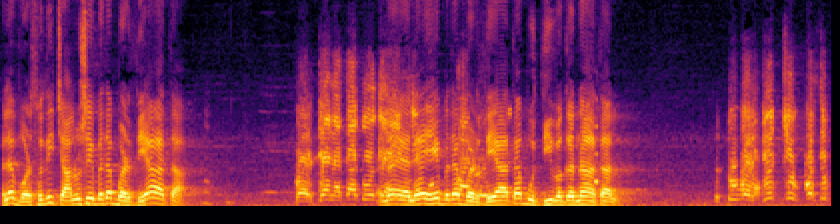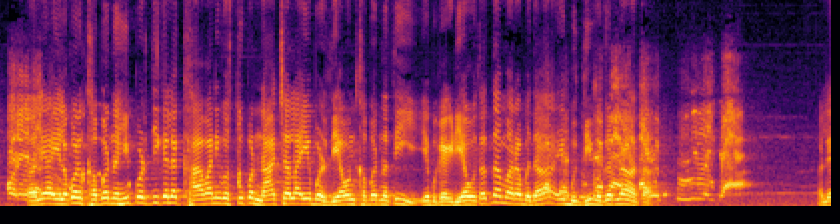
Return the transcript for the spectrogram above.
એટલે વર્ષોથી ચાલુ છે એ બધા બળધિયા હતા. એટલે એટલે એ બધા બળધિયા હતા બુદ્ધિ વગરના હતા. એટલે એ લોકોને ખબર નહીં પડતી કે ખાવાની વસ્તુ પર ના ચલાય એ બળધિયાઓને ખબર નથી. એ ગાઈડિયાઓ હતા ને મારા બધા. એ બુદ્ધિ વગરના હતા. એટલે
